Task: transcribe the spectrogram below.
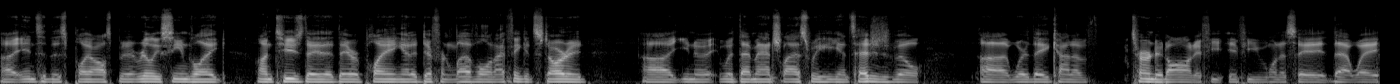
uh, into this playoffs, but it really seemed like on Tuesday that they were playing at a different level, and I think it started, uh, you know, with that match last week against Hedgesville, uh, where they kind of turned it on, if you if you want to say it that way.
